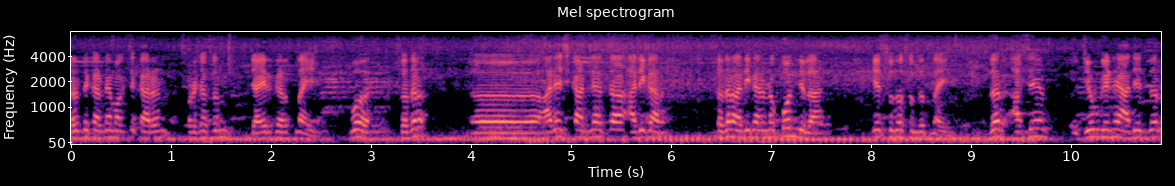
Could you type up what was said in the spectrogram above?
रद्द करण्यामागचे कारण प्रशासन जाहीर करत नाही व सदर आदेश काढण्याचा अधिकार सदर अधिकाऱ्यांना कोण दिला हे सुद्धा समजत नाही. जर असे जीव घेणे आदेश जर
